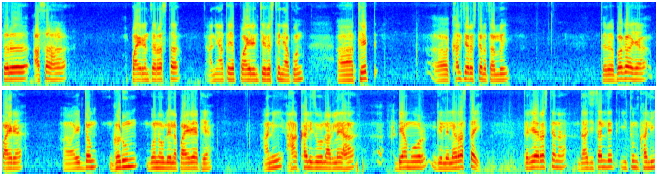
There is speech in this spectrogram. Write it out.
तर असा हा पायऱ्यांचा रस्ता आणि आता या पायऱ्यांच्या रस्त्याने आपण थेट खालच्या रस्त्याला चाललो आहे तर बघा ह्या पायऱ्या एकदम घडून बनवलेल्या पायऱ्या आहेत ह्या. आणि हा खाली जो लागला आहे हा डॅमवर गेलेला रस्ता आहे. तर या रस्त्यानं दाजी चाललेत इथून खाली.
